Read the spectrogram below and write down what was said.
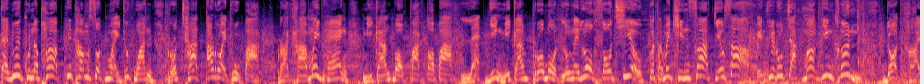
แต่ด้วยคุณภาพที่ทำสดใหม่ทุกวัน รสชาติอร่อยถูกปาก ราคาไม่แพง มีการบอกปากต่อปาก และยิ่งมีการโปรโมทลงในโลกโซเชียล ก็ทำให้คินซ่าเกี๊ยวซ่าเป็นที่รู้จักมากยิ่งขึ้น ยอดขาย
